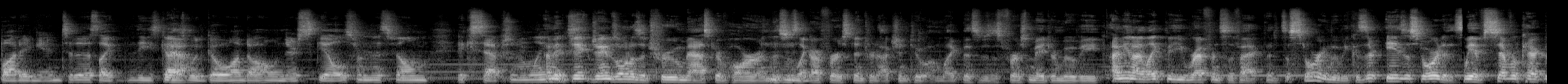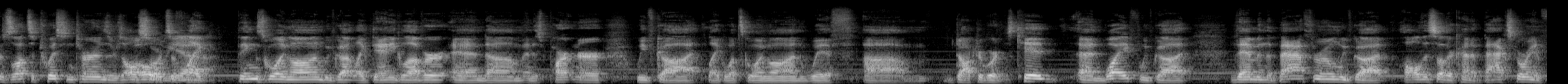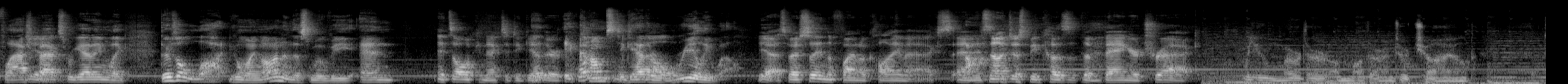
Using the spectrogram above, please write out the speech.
butting into this. Like these guys Yeah. would go on to hone their skills from this film exceptionally. I mean, Ja- James Wan is a true master of horror, and this Mm-hmm. was like our first introduction to him. Like, this was his first major movie. I mean, I like that you reference the fact that it's a story movie because there is a story to this. We have several characters, lots of twists and turns. There's all Oh, sorts yeah. of like things going on. We've got like Danny Glover and um, and his partner. We've got like what's going on with um, Dr. Gordon's kid and wife. We've got them in the bathroom. We've got all this other kind of backstory and flashbacks Yeah. we're getting. Like, there's a lot going on in this movie, and it's all connected together. it quite comes together well. really well. Yeah, especially in the final climax. And it's not just because of the banger track, Will you murder a mother and her child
